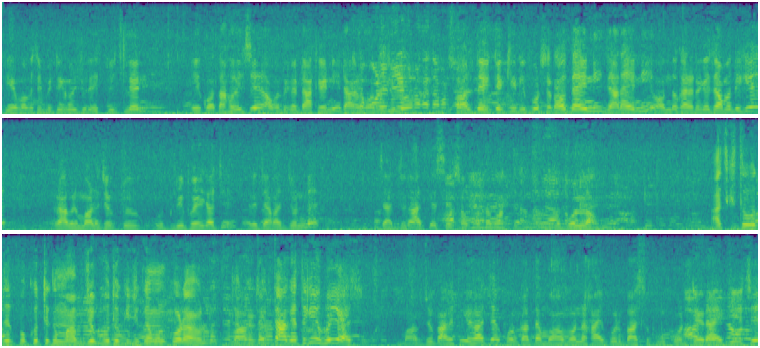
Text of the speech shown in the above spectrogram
ডিএম অফিসে মিটিং হয়েছিল এসপি ছিলেন এই কথা হয়েছে আমাদেরকে ডাকেনি ডাকার কথা ছিল। সকাল থেকে কি রিপোর্ট সেটাও দেয়নি জানায়নি অন্ধকারে রেখেছে আমাদেরকে। গ্রামের মানুষ একটু উদ্গ্রীব হয়ে গেছে এটা জানার জন্যে। যার জন্য আজকে সেসব কথাবার্তা বললাম। আজকে তো ওদের পক্ষ থেকে মাপযোগ্য তো কিছু কেমন করা হলো? তো আগে থেকেই হয়ে আছে। মাপজোপ থেকেই হয়েছে। কলকাতা মহামান্য হাইকোর্ট বা সুপ্রিম কোর্ট যে রায় দিয়েছে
